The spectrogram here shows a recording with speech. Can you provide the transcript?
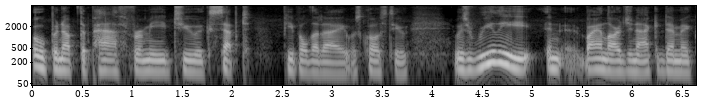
open up the path for me to accept people that I was close to. It was really, in, by and large, an academic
